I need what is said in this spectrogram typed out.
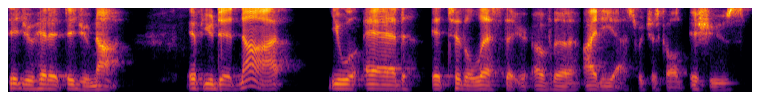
Did you hit it? Did you not? If you did not, you will add it to the list that of the IDS, which is called issues,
